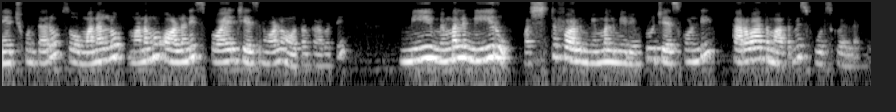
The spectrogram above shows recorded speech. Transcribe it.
నేర్చుకుంటారు. సో మనల్ని మనము వాళ్ళని స్పాయిల్ చేసిన వాళ్ళం అవుతాం కాబట్టి మీ మిమ్మల్ని మీరు ఫస్ట్ ఆఫ్ ఆల్ మిమ్మల్ని మీరు ఇంప్రూవ్ చేసుకోండి. తర్వాత మాత్రమే స్కూల్స్కి వెళ్ళండి.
